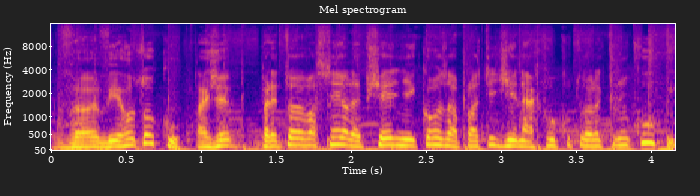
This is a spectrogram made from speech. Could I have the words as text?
v, v jeho toku. Takže preto je vlastne lepšie niekoho zaplatiť, že na chvíľku tú elektrinu kúpi.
